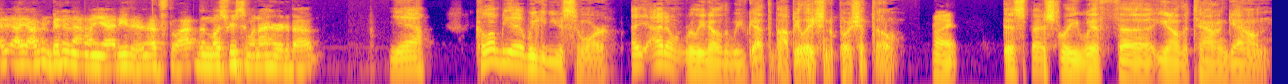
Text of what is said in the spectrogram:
I haven't been in that one yet either. That's the la- the most recent one I heard about. Yeah. Columbia, we could use some more. I, I don't really know that we've got the population to push it though. Right. Especially with uh, you know, the town and gown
